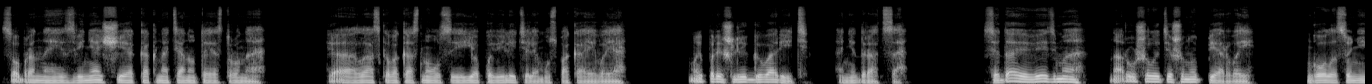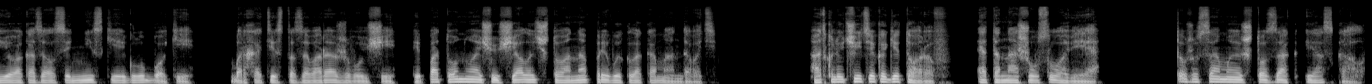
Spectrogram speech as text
собранная и звенящая, как натянутая струна. Я ласково коснулся ее повелителем, успокаивая. Мы пришли говорить, а не драться. Седая ведьма нарушила тишину первой. Голос у нее оказался низкий и глубокий, бархатисто завораживающий, и по тону ощущалось, что она привыкла командовать. «Отключите кагиторов. Это наше условие». То же самое, что Зак и Оскал.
